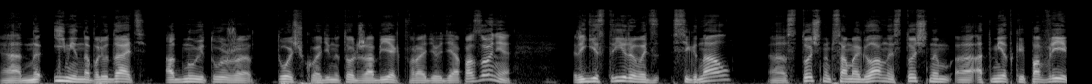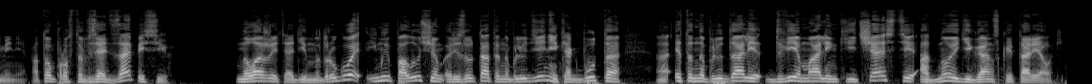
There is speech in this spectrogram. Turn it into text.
ими наблюдать одну и ту же точку, один и тот же объект в радиодиапазоне, регистрировать сигнал э, с точным, самое главное, с точным э, отметкой по времени. Потом просто взять запись их, наложить один на другой, и мы получим результаты наблюдений, как будто э, это наблюдали две маленькие части одной гигантской тарелки.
